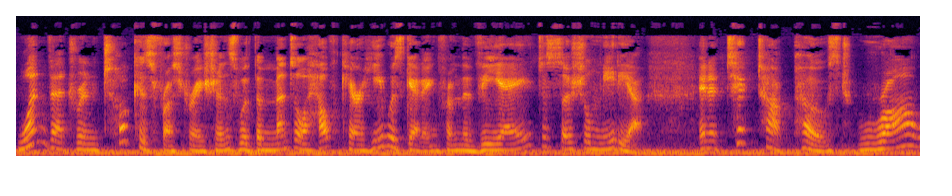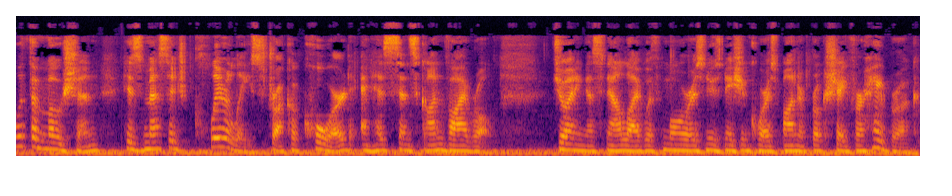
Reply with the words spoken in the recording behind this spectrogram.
One veteran took his frustrations with the mental health care he was getting from the VA to social media. In a TikTok post, raw with emotion, his message clearly struck a chord and has since gone viral. Joining us now live with more is News Nation correspondent Brooke Schaefer. Hey, Brooke.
